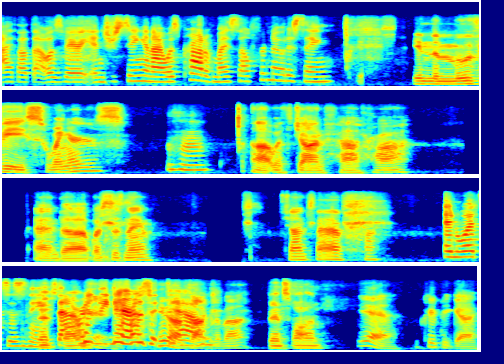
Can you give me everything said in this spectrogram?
I thought that was very interesting, and I was proud of myself for noticing. In the movie Swingers hmm uh, with Jon Favreau and uh, what's his name? Jon Favreau. And what's his name? Vince that Vaughn. really narrows it You know what I'm down. talking about. Vince Vaughn. Yeah, creepy guy.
